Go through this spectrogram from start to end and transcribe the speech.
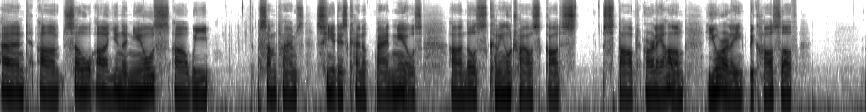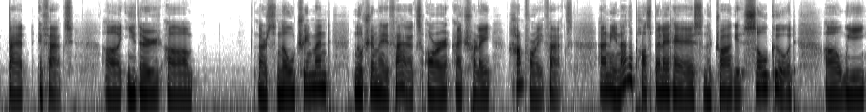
And um, so uh, in the news, uh, we sometimes see this kind of bad news. Uh, those clinical trials got stopped early on, usually because of bad effects. Uh, either um, there's no treatment, no treatment effects, or actually harmful effects. And another possibility is the drug is so good, uh, we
